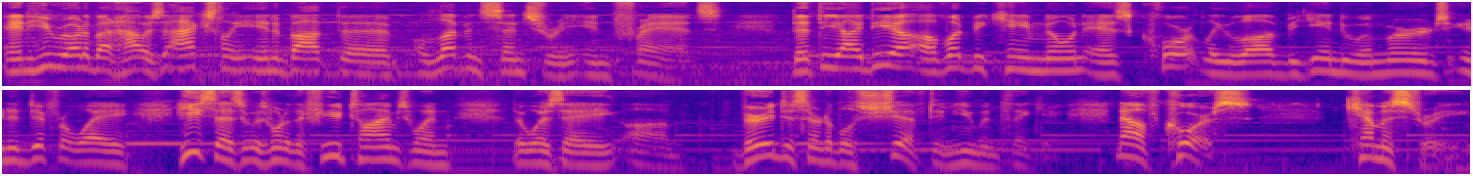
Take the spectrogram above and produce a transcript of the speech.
And he wrote about how it was actually in about the 11th century in France that the idea of what became known as courtly love began to emerge in a different way. He says it was one of the few times when there was a um, very discernible shift in human thinking. Now, of course, chemistry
